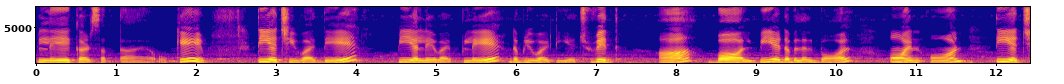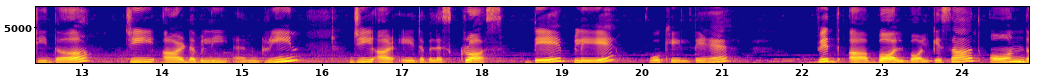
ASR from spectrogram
प्ले कर सकता है okay T H E Y they P L A Y play W I T H with a ball B A double L ball N on T H E the G R double E N green G R A double S grass they play वो खेलते हैं विद अ बॉल बॉल के साथ on the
